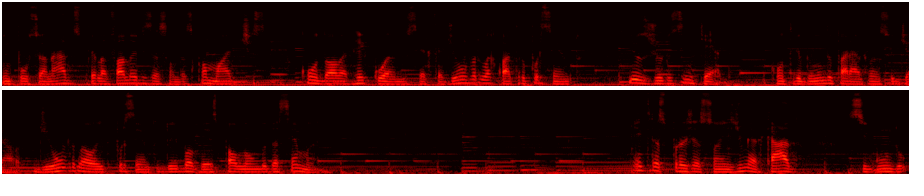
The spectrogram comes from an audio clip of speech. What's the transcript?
impulsionados pela valorização das commodities, com o dólar recuando cerca de 1,4% e os juros em queda, contribuindo para avanço de 1,8% do Ibovespa ao longo da semana. Entre as projeções de mercado, segundo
